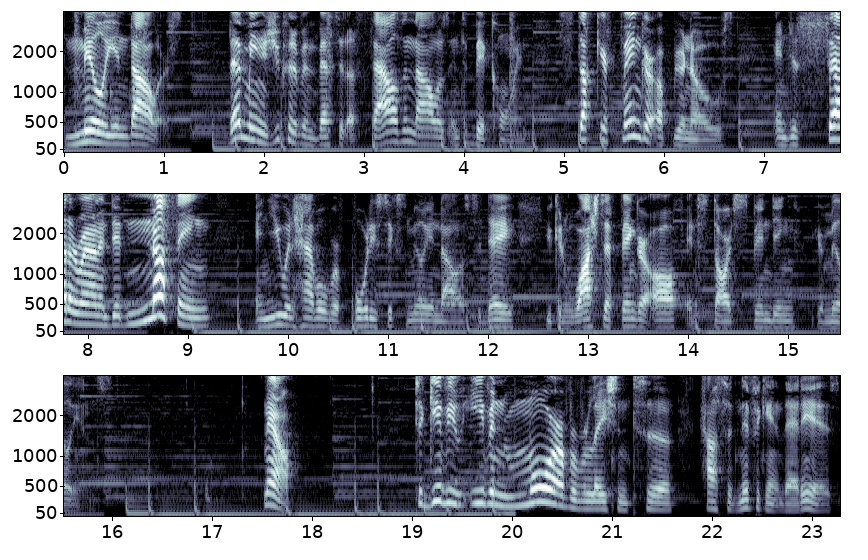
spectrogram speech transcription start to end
million. That means you could have invested a $1,000 into Bitcoin, stuck your finger up your nose, and just sat around and did nothing, and you would have over $46 million today. You can wash that finger off and start spending your millions. Now, to give you even more of a relation to how significant that is,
